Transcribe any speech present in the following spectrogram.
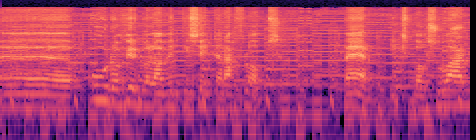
eh, 1,26 teraflops per Xbox One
